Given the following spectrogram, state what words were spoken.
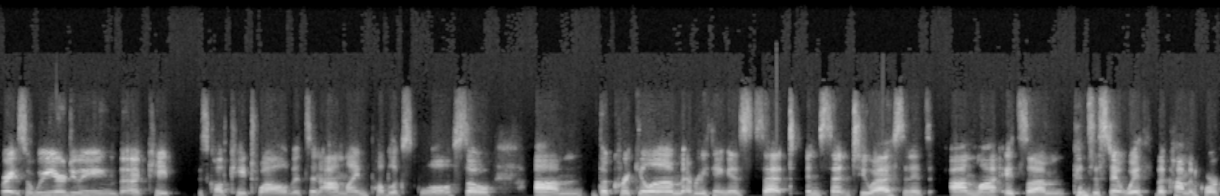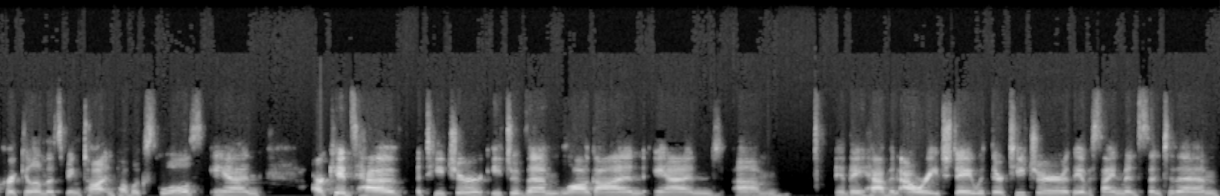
right. So we are doing the K. It's called K twelve. It's an online public school. So um, the curriculum, everything is set and sent to us, and it's online. It's um, consistent with the Common Core curriculum that's being taught in public schools. And our kids have a teacher. Each of them log on, and um, they have an hour each day with their teacher. They have assignments sent to them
